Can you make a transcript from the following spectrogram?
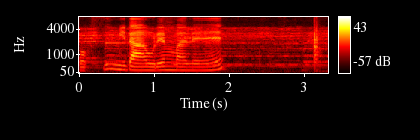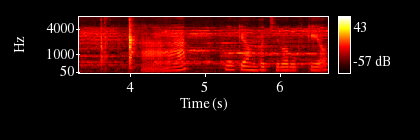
먹습니다. 오랜만에. 자, 고기 한번 집어볼게요.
